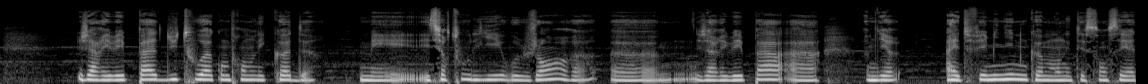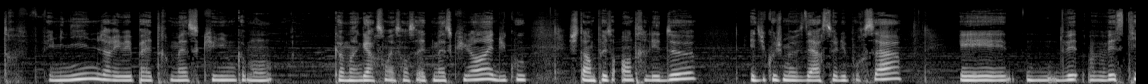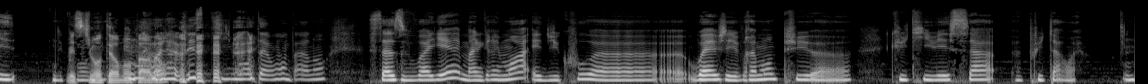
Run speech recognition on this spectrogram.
j'arrivais pas du tout à comprendre les codes, mais et surtout liés au genre, euh, j'arrivais pas à, à me dire à être féminine comme on était censé être féminine, j'arrivais pas à être masculine comme on comme un garçon est censé être masculin. Et du coup j'étais un peu entre les deux. Et du coup je me faisais harceler pour ça. Et ve- vesti Vestimentairement parlant. voilà, vestimentairement parlant, ça se voyait malgré moi et du coup, euh, ouais, j'ai vraiment pu euh, cultiver ça euh, plus tard, ouais.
